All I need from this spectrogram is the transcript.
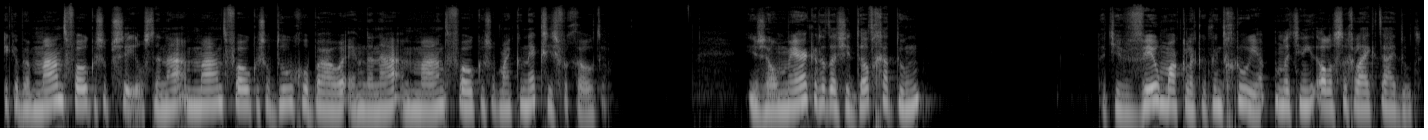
ik heb een maand focus op sales, daarna een maand focus op doelgroep bouwen en daarna een maand focus op mijn connecties vergroten. Je zal merken dat als je dat gaat doen, dat je veel makkelijker kunt groeien, omdat je niet alles tegelijkertijd doet.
